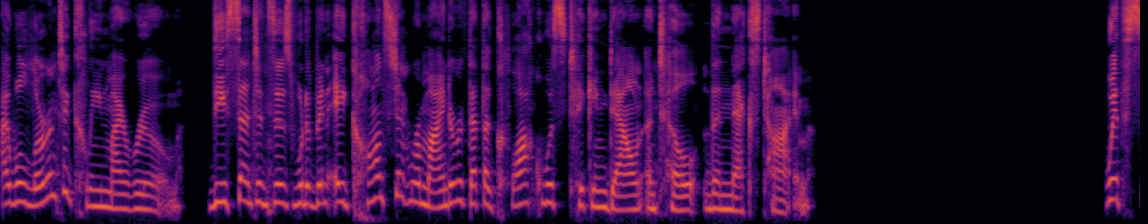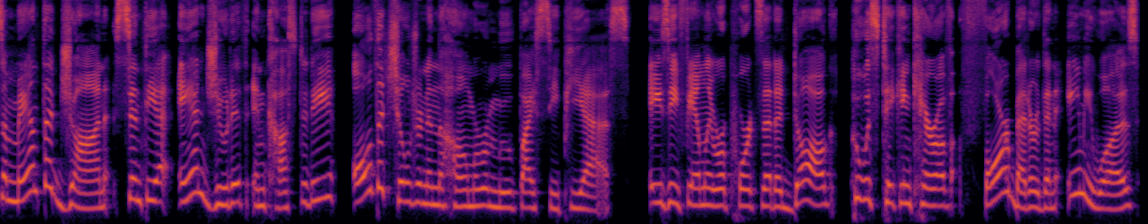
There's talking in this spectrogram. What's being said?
I will learn to clean my room. These sentences would have been a constant reminder that the clock was ticking down until the next time. With Samantha, John, Cynthia, and Judith in custody, all the children in the home were removed by CPS. AZ family reports that a dog, who was taken care of far better than Ame was,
